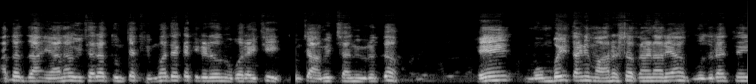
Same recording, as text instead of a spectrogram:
आता यांना विचारा तुमच्या किंमत आहे का तिकडे जाऊन उभं राहायची तुमच्या अमित शहा विरुद्ध हे मुंबईत आणि महाराष्ट्रात राहणाऱ्या गुजरातचे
